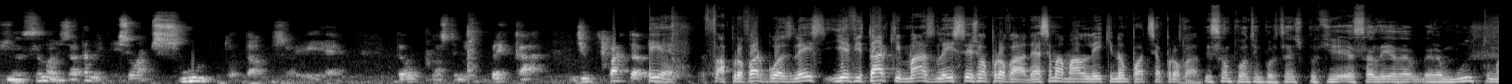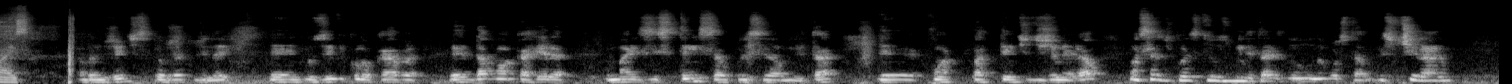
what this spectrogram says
nessa semana. Exatamente. Isso é um absurdo total. Isso aí é então, nós temos que brecar de parte da lei é aprovar boas leis e evitar que más leis sejam aprovadas. Essa é uma má lei que não pode ser aprovada. Esse é um ponto importante porque essa lei era, era muito mais abrangente, esse projeto de lei, é, inclusive colocava, é, dava uma carreira mais extensa ao policial militar, é, com a patente de general, uma série de coisas que os militares não, não gostavam. Isso tiraram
